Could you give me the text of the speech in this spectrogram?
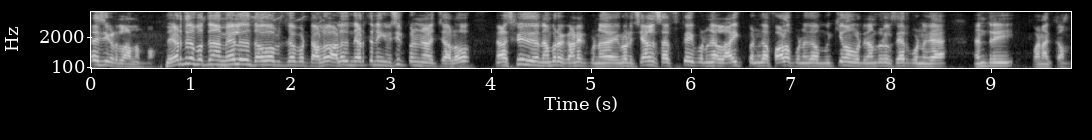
பேசிக்கிடலாம் நம்ம. இந்த இடத்துல பார்த்தீங்கன்னா மேலும் தகவல் தேவைப்பட்டாலோ அல்லது இந்த இடத்த நீங்கள் விசிட் பண்ண நினைச்சாலோ நான் ஸ்க்ரீன் நம்பரை கனெக்ட் பண்ணுங்கள் எங்களோட சேனல் சப்ஸ்கிரைப் பண்ணுங்கள் லைக் பண்ணுங்கள் ஃபாலோ பண்ணுங்கள் முக்கியமாக உங்களுடைய நண்பர்கள் ஷேர் பண்ணுங்கள் நன்றி வணக்கம்.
